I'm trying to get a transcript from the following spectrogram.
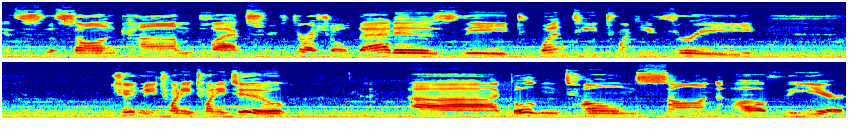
it's the song Complex from Threshold. That is the 2023, excuse me, 2022 uh, Golden Tone Song of the Year.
